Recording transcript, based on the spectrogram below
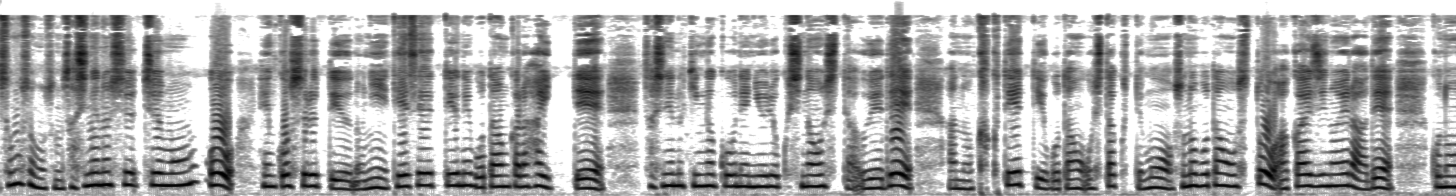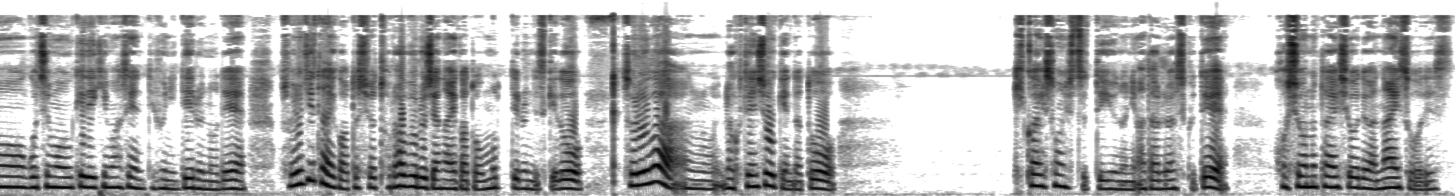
そもそもその差し値の注文を変更するっていうのに、訂正っていうね、ボタンから入って、て、差し値の金額をね、入力し直した上で、あの、確定っていうボタンを押したくても、そのボタンを押すと赤い字のエラーで、このご注文受けできませんっていう風に出るので、それ自体が私はトラブルじゃないかと思ってるんですけど、それは、あの、楽天証券だと、機械損失っていうのに当たるらしくて、保証の対象ではないそうです。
